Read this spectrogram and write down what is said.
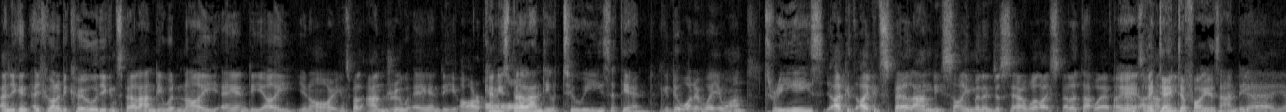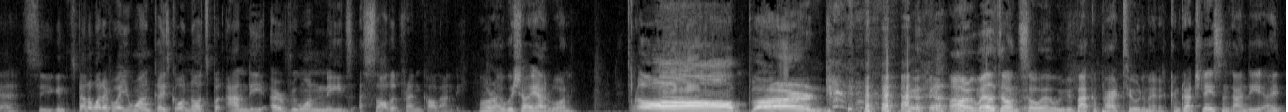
And you can, if you want to be cool, you can spell Andy with an I, A N D I, you know, or you can spell Andrew, A N D R O. Can you spell Andy with two E's at the end? You can do it whatever way you want. Three E's? I could, I could spell Andy Simon and just say, oh, well, I spell it that way. I I pronounce it Andy. identify as Andy. Yeah, yeah. So you can spell it whatever way you want, guys. Go nuts. But Andy, everyone needs a solid friend called Andy. All right, I wish I had one. Oh, burn! All right, well done. So uh, we'll be back with part two in a minute. Congratulations, Andy. I,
